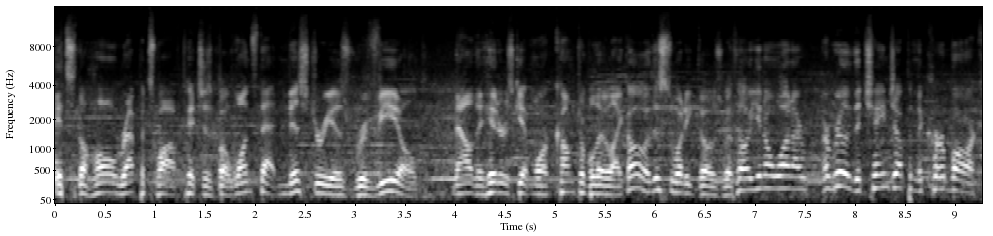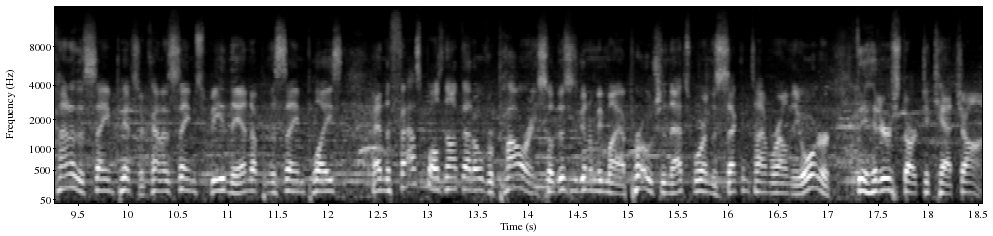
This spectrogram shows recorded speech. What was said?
It's the whole repertoire of pitches, but once that mystery is revealed, now the hitters get more comfortable. They're like, oh, this is what he goes with. Oh, you know what? I, I really, the changeup and the curveball are kind of the same pitch. They're kind of the same speed, and they end up in the same place. And the fastball's not that overpowering, so this is going to be my approach. And that's where, in the second time around the order, the hitters start to catch on.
